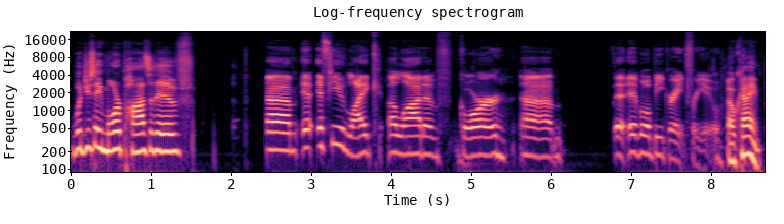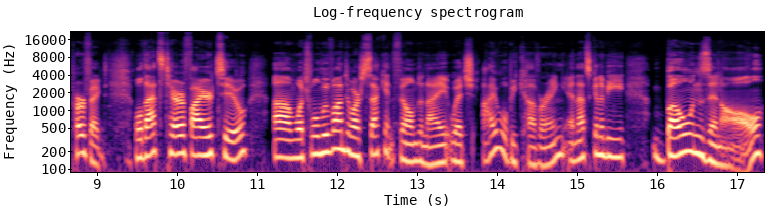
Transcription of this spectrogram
would you say more positive? Um, if you like a lot of gore, um, it, will be great for you. Okay, perfect. Well, that's Terrifier 2, um, which we'll move on to our second film tonight, which I will be covering, and that's going to be Bones and All,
